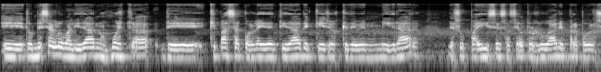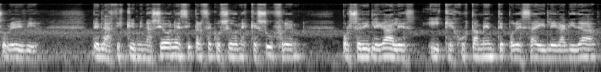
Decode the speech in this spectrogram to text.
eh, donde esa globalidad nos muestra de qué pasa con la identidad de aquellos que deben migrar de sus países hacia otros lugares para poder sobrevivir, de las discriminaciones y persecuciones que sufren por ser ilegales y que justamente por esa ilegalidad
